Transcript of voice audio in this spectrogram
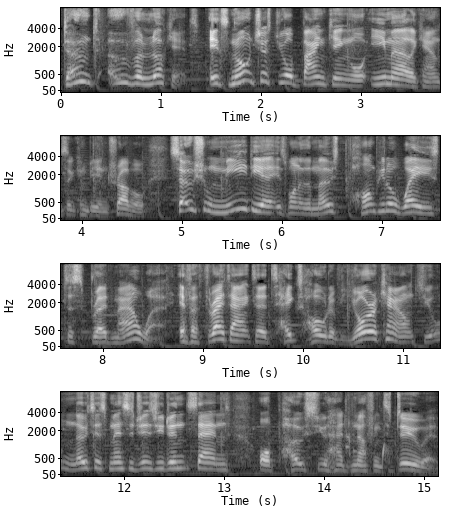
don't overlook it. It's not just your banking or email accounts that can be in trouble. Social media is one of the most popular ways to spread malware. If a threat actor takes hold of your account, you'll notice messages you didn't send or posts you had nothing to do with.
